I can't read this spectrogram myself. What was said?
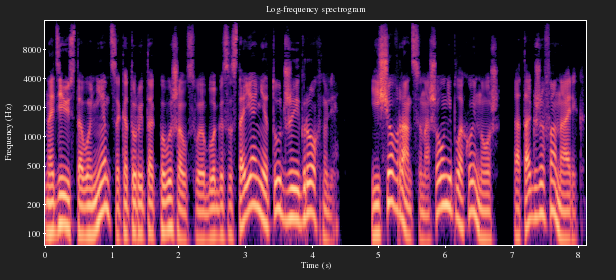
Надеюсь, того немца, который так повышал свое благосостояние, тут же и грохнули. Еще в ранце нашел неплохой нож, а также фонарик.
